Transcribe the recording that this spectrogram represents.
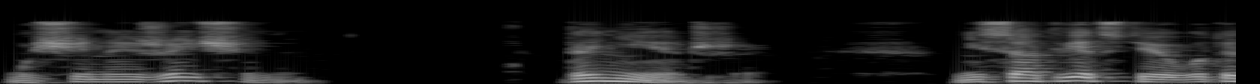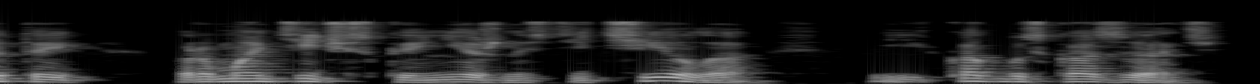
Мужчины и женщины? Да нет же. Несоответствие вот этой романтической нежности тела и, как бы сказать,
